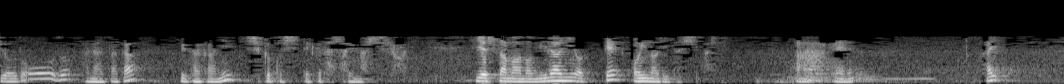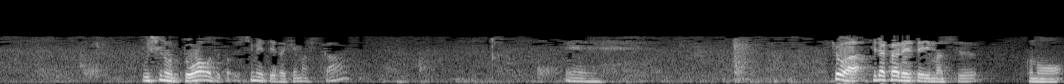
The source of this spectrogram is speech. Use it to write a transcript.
主をどうぞあなたが豊かに祝福してくださいますように。イエス様の皆によってお祈りいたします。アーメ。はい。後ろドアを閉めていただけますか？えー、今日は開かれています、この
